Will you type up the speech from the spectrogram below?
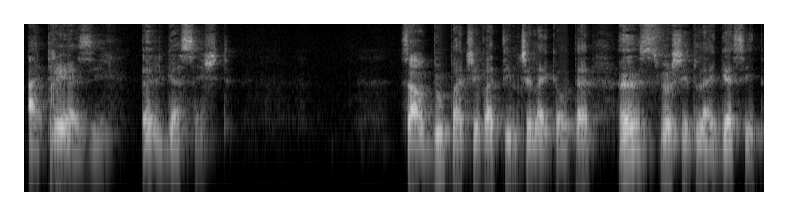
A treia zi, îl găsești. Sau după ceva timp ce l-ai căutat, în sfârșit l-ai găsit.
